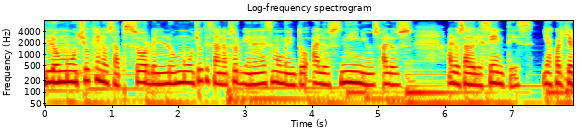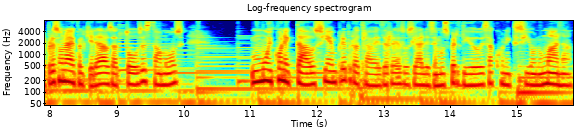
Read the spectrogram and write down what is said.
lo mucho que nos absorben, lo mucho que están absorbiendo en este momento a los niños, a los, a los adolescentes y a cualquier persona de cualquier edad. O sea, todos estamos muy conectados siempre, pero a través de redes sociales hemos perdido esa conexión humana.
